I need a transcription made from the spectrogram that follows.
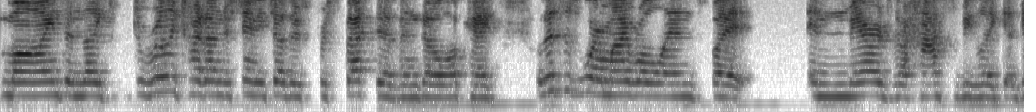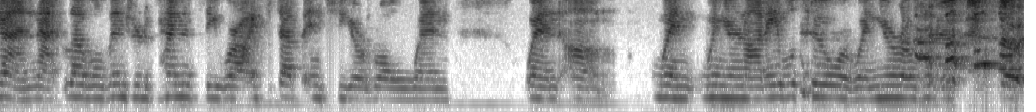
minds and like to really try to understand each other's perspective and go, okay, well, this is where my role ends, but in marriage there has to be like again that level of interdependency where i step into your role when when um when when you're not able to or when you're over so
